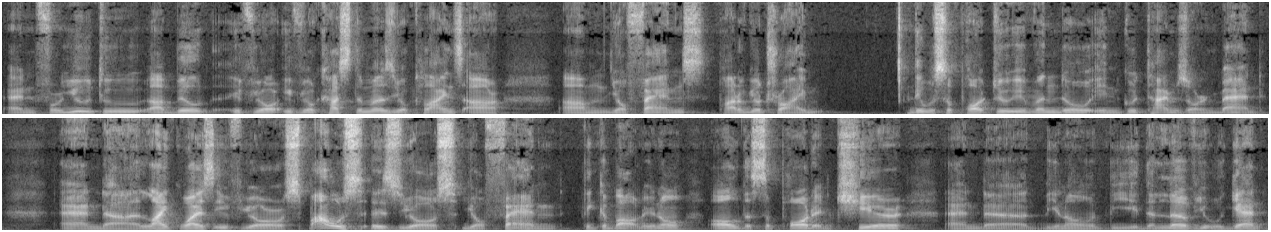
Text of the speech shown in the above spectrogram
and for you to uh, build if your if your customers your clients are um, your fans part of your tribe they will support you even though in good times or in bad. And uh, likewise if your spouse is your your fan think about you know all the support and cheer and uh, you know the the love you will get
